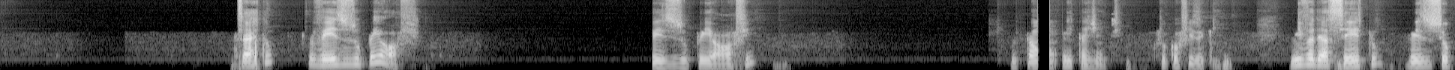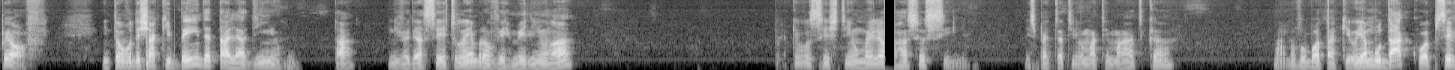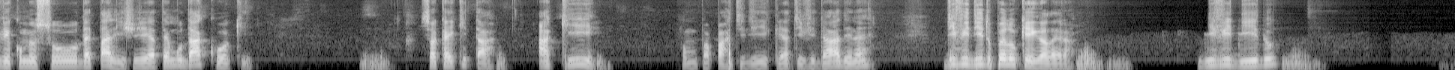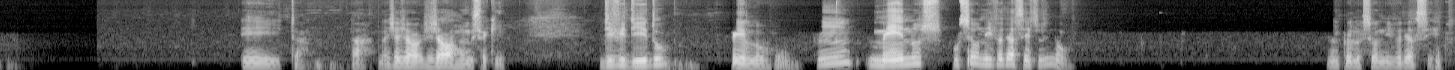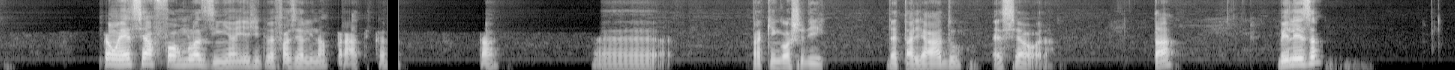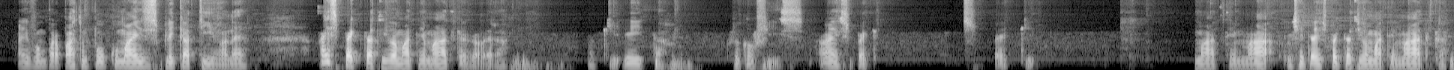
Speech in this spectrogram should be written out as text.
certo? Vezes o payoff. Vezes o payoff. Então, eita gente, o que eu fiz aqui? Nível de acerto vezes o seu payoff. Então, vou deixar aqui bem detalhadinho, tá? Nível de acerto, lembra o vermelhinho lá? Para que vocês tenham um melhor raciocínio. Expectativa matemática. Não, não vou botar aqui. Eu ia mudar a cor, para você ver como eu sou detalhista. Já ia até mudar a cor aqui. Só que aí que tá. Aqui, vamos para a parte de criatividade, né? Dividido pelo que, galera? Dividido. Eita. Tá, já já, já, já arrumo isso aqui. Dividido pelo 1 menos o seu nível de acerto de novo. 1 pelo seu nível de acerto. Então essa é a formulazinha e a gente vai fazer ali na prática, tá? É, Para quem gosta de detalhado, essa é a hora, tá? Beleza? Aí vamos para a parte um pouco mais explicativa, né? A expectativa matemática, galera. Aqui, eita, o que eu fiz. A expect, expect matemática, gente, a expectativa matemática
